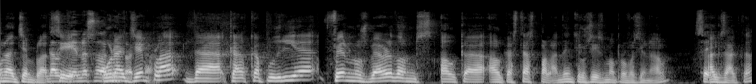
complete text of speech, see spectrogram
un exemple, del sí, que no s'ha de un contractar. exemple de, que, que podria fer-nos veure doncs, el, que, el que estàs parlant, d'intrusisme professional. Sí. Exacte.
